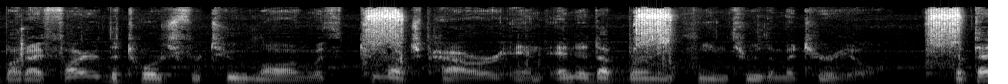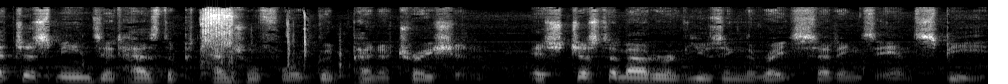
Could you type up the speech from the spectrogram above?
but I fired the torch for too long with too much power and ended up burning clean through the material. But that just means it has the potential for good penetration. It's just a matter of using the right settings and speed.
